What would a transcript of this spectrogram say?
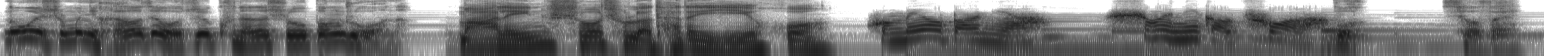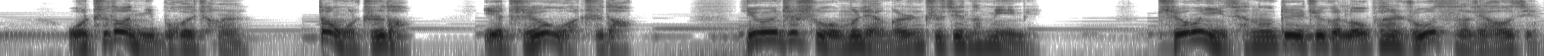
那为什么你还要在我最困难的时候帮助我呢？马林说出了他的疑惑。我没有帮你啊，是不是你搞错了？不，小飞，我知道你不会承认，但我知道，也只有我知道，因为这是我们两个人之间的秘密，只有你才能对这个楼盘如此的了解。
